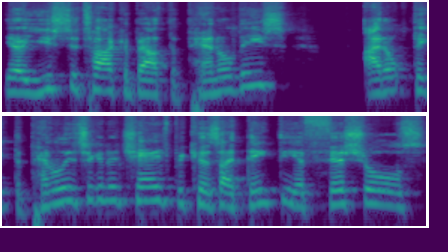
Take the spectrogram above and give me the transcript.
You know, used to talk about the penalties. I don't think the penalties are going to change because I think the officials,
